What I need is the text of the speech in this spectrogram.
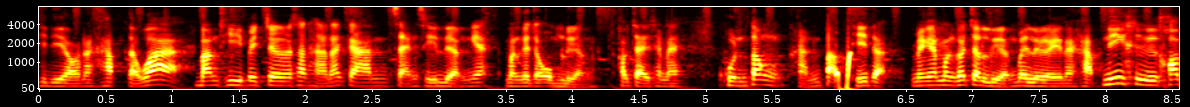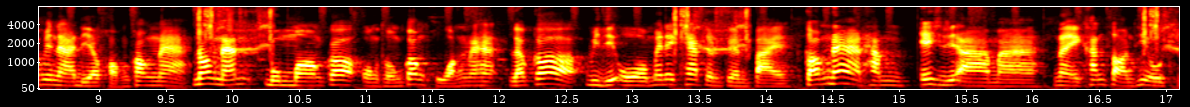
ทีเดียวนะครับ แต่ว่าบางทีไปเจอสถานการณ์แสงสีเหลืองเนี่ยมันก็จะอมเหลืองเข้าใจใช่ไหมคุณต้องหันปรับทิศอะไม่งั้นมันก็จะเหลืองไปเลยนะครับนี่คือข้อพิจารณาเดียวของกล้องหน้า นอกนั้นมุมมองก็องค์ถงกล้องขวงนะฮะแล้วก็วิดีโอไม่ได้แคบจนเกินไป กล้องหน้าทำ HDR มาในขั้นตอนที่โอเค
